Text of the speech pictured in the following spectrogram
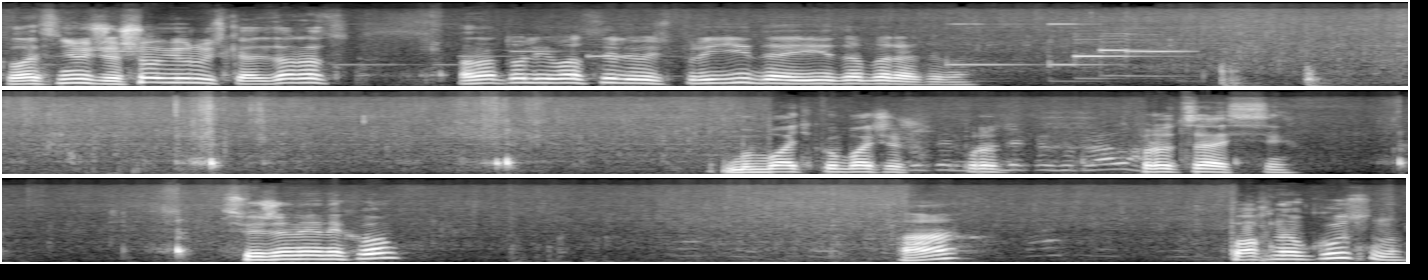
Класнюче. Що, Віруська, зараз Анатолій Васильович приїде і забере тебе. Бо батько бачиш в про- процесі. Свіжини не хо? А? Пахне вкусно?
